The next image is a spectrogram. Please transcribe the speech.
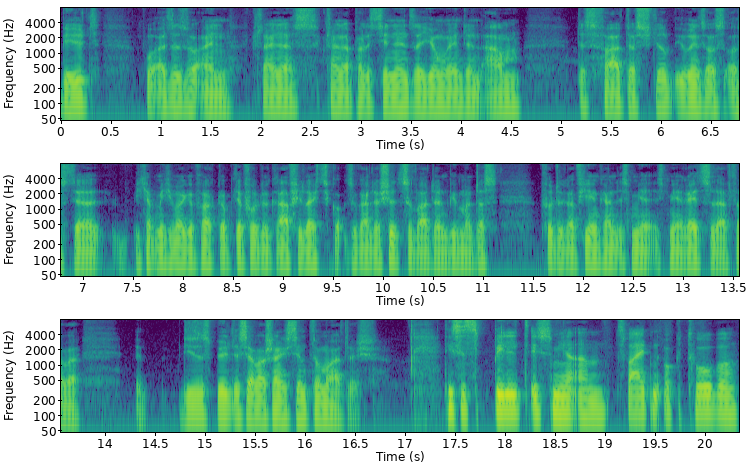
Bild, wo also so ein kleines, kleiner Palästinenserjunge in den Armen des Vaters stirbt. Übrigens aus, aus der, ich habe mich immer gefragt, ob der Fotograf vielleicht sogar der Schütze war, denn wie man das fotografieren kann, ist mir, ist mir rätselhaft. Aber äh, dieses Bild ist ja wahrscheinlich symptomatisch. Dieses Bild ist mir am 2. Oktober,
